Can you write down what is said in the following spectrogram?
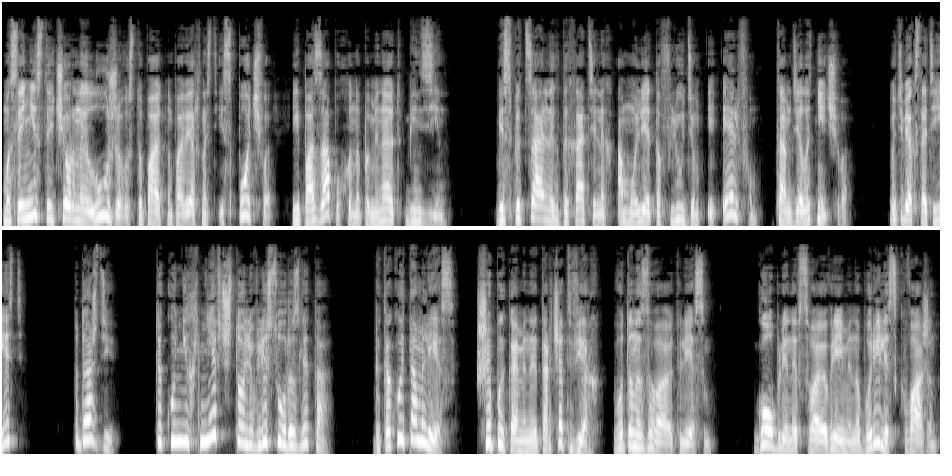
Маслянистые черные лужи выступают на поверхность из почвы и по запаху напоминают бензин. Без специальных дыхательных амулетов людям и эльфам там делать нечего. У тебя, кстати, есть? Подожди, так у них нефть, что ли, в лесу разлета? Да какой там лес? Шипы каменные торчат вверх, вот и называют лесом. Гоблины в свое время набурили скважин,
